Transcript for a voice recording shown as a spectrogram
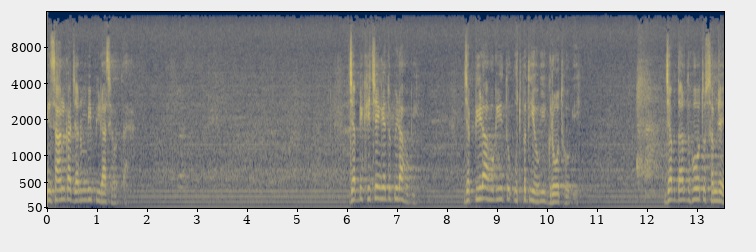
इंसान का जन्म भी पीड़ा से होता है। जब भी खींचेंगे तो पीड़ा होगी। जब पीड़ा होगी तो उत्पत्ति होगी, ग्रोथ होगी। जब दर्द हो तो समझे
